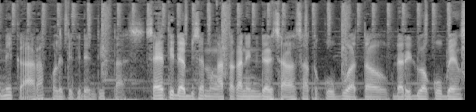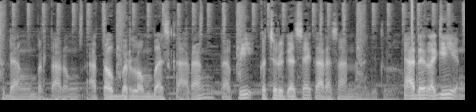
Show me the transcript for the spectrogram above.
ini ke arah politik identitas. Saya tidak bisa mengatakan ini dari salah satu kubu atau dari dua kubu yang sedang bertarung atau berlomba sekarang, tapi kecurigaan saya ke arah sana gitu loh. Ada lagi yang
